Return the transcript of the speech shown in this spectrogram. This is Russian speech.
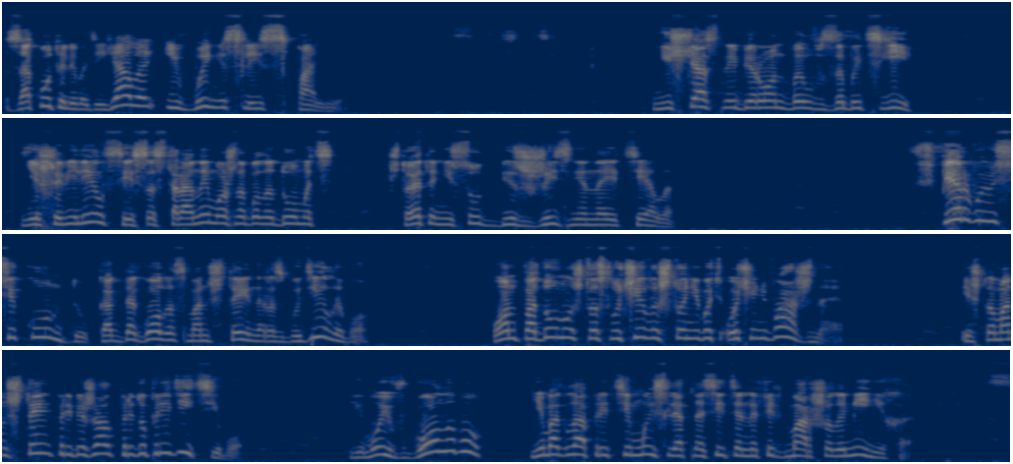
закутали в одеяло и вынесли из спальни. Несчастный Берон был в забытии, не шевелился, и со стороны можно было думать, что это несут безжизненное тело. В первую секунду, когда голос Манштейна разбудил его, он подумал, что случилось что-нибудь очень важное, и что Манштейн прибежал предупредить его. Ему и в голову не могла прийти мысль относительно фельдмаршала Миниха.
